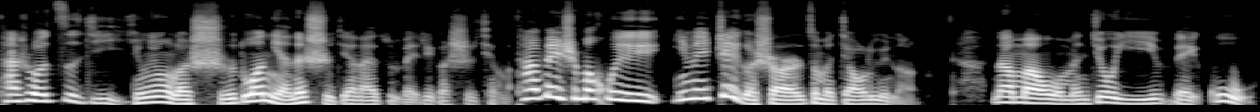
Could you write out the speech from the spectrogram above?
他说自己已经用了十多年的时间来准备这个事情了。他为什么会因为这个事儿这么焦虑呢？那么我们就以韦固。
